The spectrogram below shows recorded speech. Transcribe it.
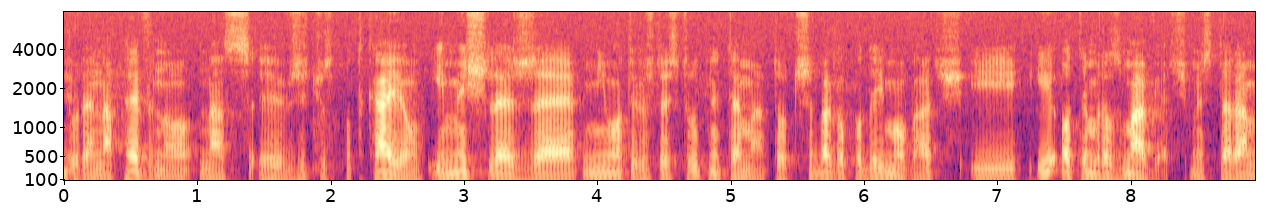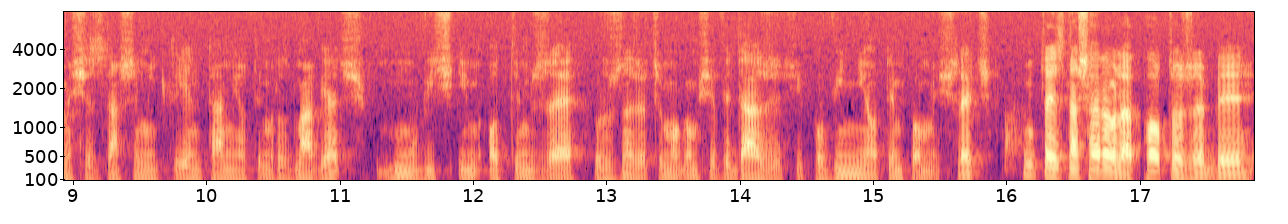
które na pewno nas y, w życiu spotkają. I myślę, że mimo tego, że to jest trudny temat, to trzeba go podejmować i, i o tym rozmawiać. My staramy się z naszymi klientami o tym rozmawiać, mówić im o tym, że różne rzeczy mogą się wydarzyć i powinni o tym pomyśleć. No to jest nasza rola po to, żeby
